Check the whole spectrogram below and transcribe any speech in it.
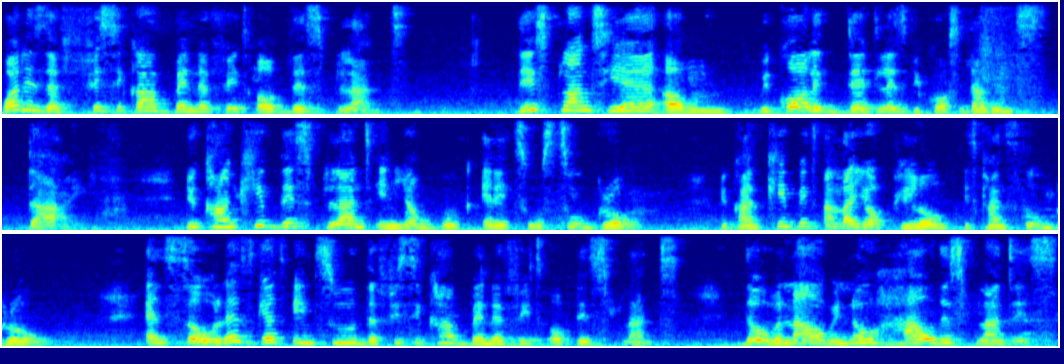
what is the physical benefit of this plant? This plant here, um, we call it deadless because it doesn't die. You can keep this plant in your book and it will still grow. You can keep it under your pillow, it can still grow. And so let's get into the physical benefit of this plant. Though now we know how this plant is,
